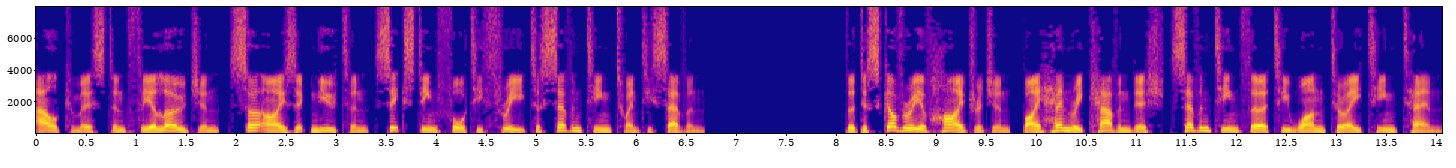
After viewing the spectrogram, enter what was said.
alchemist and theologian, Sir Isaac Newton 1643 1727 the Discovery of Hydrogen, by Henry Cavendish (1731–1810).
